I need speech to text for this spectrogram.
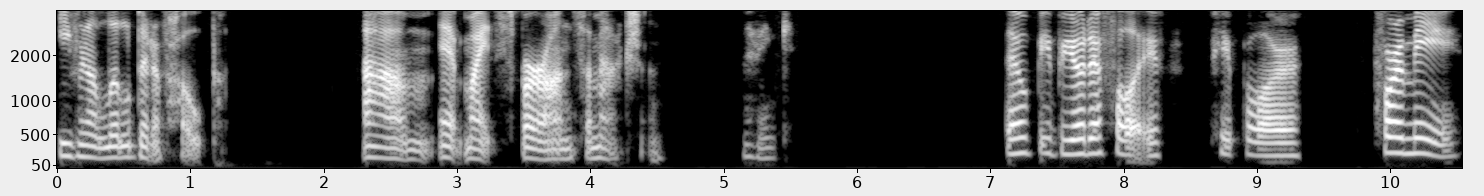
even a little bit of hope, um, it might spur on some action. I think. That would be beautiful if people are, for me,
